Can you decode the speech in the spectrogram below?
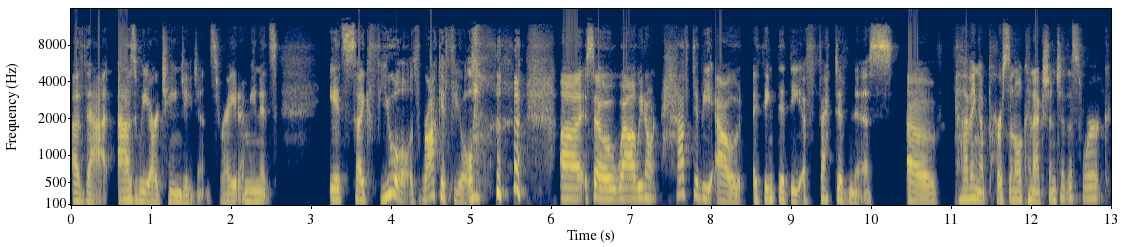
of that as we are change agents, right? I mean, it's, it's like fuel it's rocket fuel uh, so while we don't have to be out i think that the effectiveness of having a personal connection to this work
